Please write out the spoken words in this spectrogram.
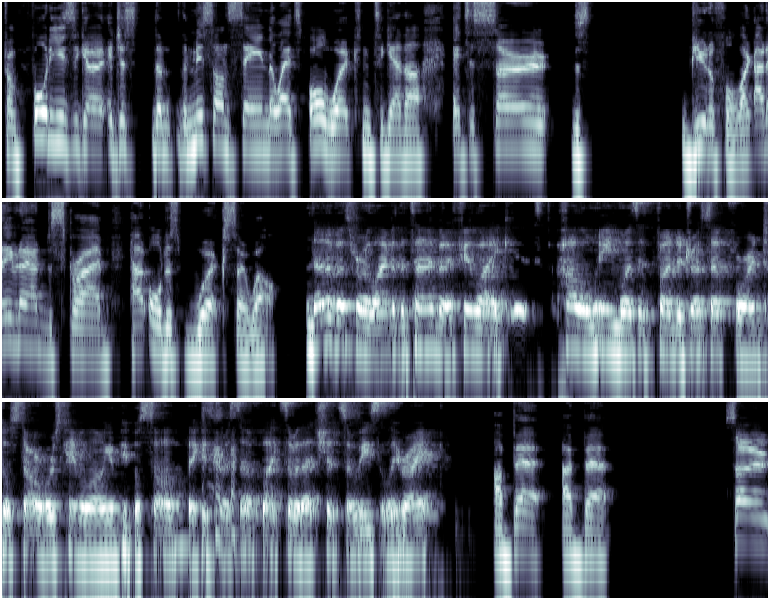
from 40 years ago, it just the the mise en scene, the way it's all working together, it's just so just beautiful. Like I don't even know how to describe how it all just works so well. None of us were alive at the time, but I feel like Halloween wasn't fun to dress up for until Star Wars came along and people saw that they could dress up like some of that shit so easily, right? I bet. I bet. So,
